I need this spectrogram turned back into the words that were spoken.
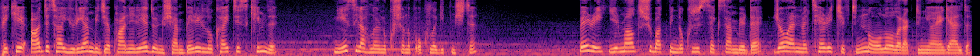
Peki adeta yürüyen bir cephaneliğe dönüşen Barry Lokaitis kimdi? Niye silahlarını kuşanıp okula gitmişti? Barry 26 Şubat 1981'de Joanne ve Terry çiftinin oğlu olarak dünyaya geldi.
